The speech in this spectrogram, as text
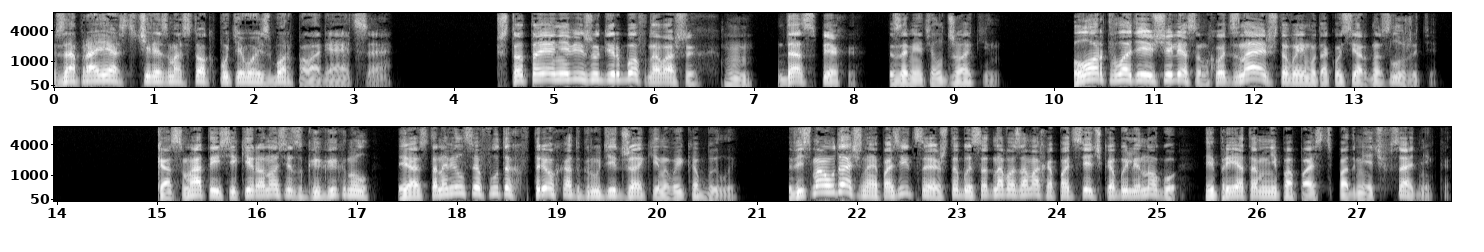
«За проезд через мосток путевой сбор полагается». «Что-то я не вижу гербов на ваших... Хм, доспехах», — заметил Джоакин. «Лорд, владеющий лесом, хоть знает, что вы ему так усердно служите?» Косматый секироносец гыгыкнул и остановился в футах в трех от груди Джакиновой кобылы. Весьма удачная позиция, чтобы с одного замаха подсечь кобыле ногу и при этом не попасть под меч всадника.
